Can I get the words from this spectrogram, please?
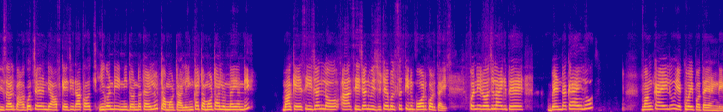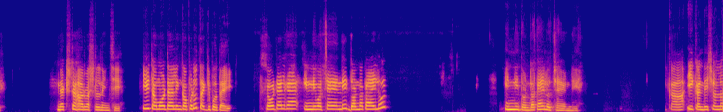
ఈసారి బాగా వచ్చాయండి హాఫ్ కేజీ దాకా వచ్చి ఇగోండి ఇన్ని దొండకాయలు టమోటాలు. ఇంకా టమోటాలు ఉన్నాయండి. మాకు ఏ సీజన్లో ఆ సీజన్ వెజిటేబుల్స్ తిని బోర్ కొడతాయి. కొన్ని రోజులు ఆగితే బెండకాయలు వంకాయలు ఎక్కువైపోతాయండి. నెక్స్ట్ హార్వెస్ట్ల నుంచి. ఈ టమోటాలు ఇంకప్పుడు తగ్గిపోతాయి. టోటల్గా ఇన్ని వచ్చాయండి. దొండకాయలు. ఇన్ని దొండకాయలు వచ్చాయండి. ఇంకా ఈ కండిషన్లో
